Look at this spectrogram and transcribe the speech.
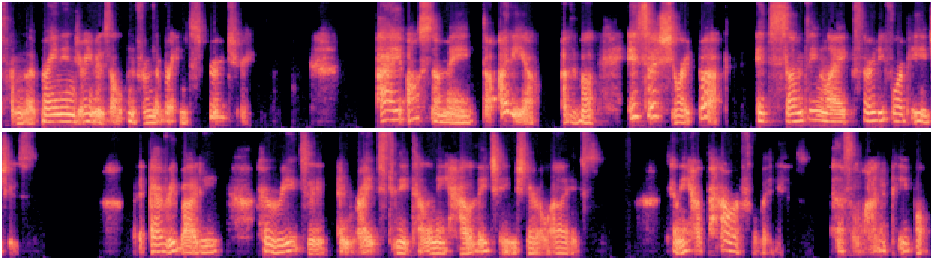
from the brain injury resulting from the brain surgery. I also made the audio of the book. It's a short book. It's something like 34 pages. Everybody who reads it and writes to me telling me how they changed their lives Tell me how powerful it is. That's a lot of people.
